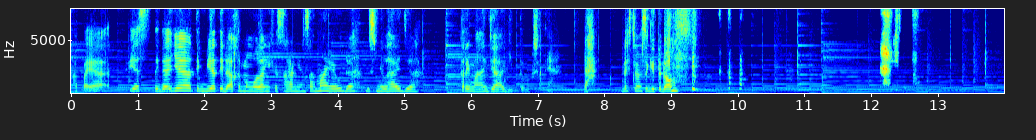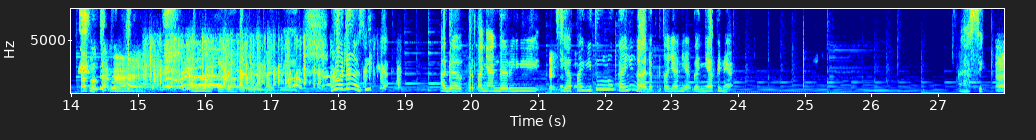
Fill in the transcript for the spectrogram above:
apa ya? Ya setidaknya ti- dia tidak akan mengulangi kesalahan yang sama ya udah Bismillah aja, terima aja gitu maksudnya. Dah, udah cuma segitu dong. Tepuk tangan. Oh, terima kasih, terima kasih. Lu ada gak sih ada pertanyaan dari siapa gitu lu? Kayaknya nggak ada pertanyaan ya, gak nyiapin ya? Asik. Nggak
